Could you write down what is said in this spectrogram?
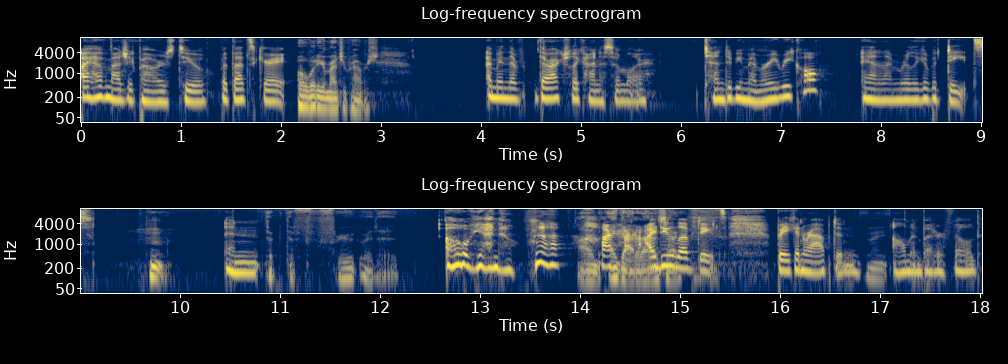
I have magic powers too, but that's great. Oh, what are your magic powers? I mean, they're they're actually kind of similar. Tend to be memory recall, and I'm really good with dates. Hmm. And The, the fruit or the. oh yeah, no, I- I got it. I I'm do love dates, bacon wrapped and Right. almond butter filled.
